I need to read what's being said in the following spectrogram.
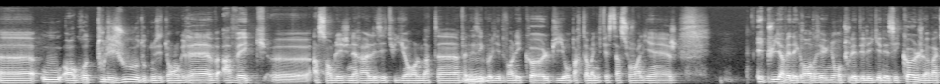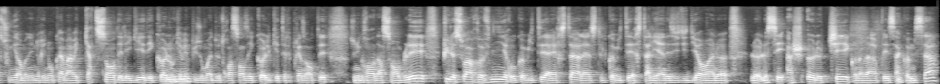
Euh, où en gros tous les jours donc nous étions en grève avec euh, assemblée générale des étudiants le matin, enfin des Mhm. écoliers devant l'école, puis on partait en manifestation à Liège. Et puis, il y avait des grandes réunions, tous les délégués des écoles. J'ai un vague souvenir, moment donné, une réunion quand même avec 400 délégués d'écoles. Donc, il y Mhm. avait plus ou moins 200-300 écoles qui étaient représentées dans une grande assemblée. Puis, le soir, revenir au comité à Herstal. hein, C'était le comité herstalien des étudiants, hein, le, le, le CHE, le Tché, qu'on avait appelé ça comme ça.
